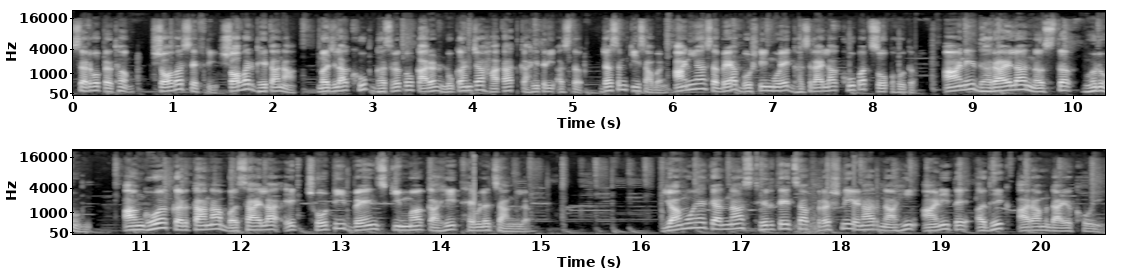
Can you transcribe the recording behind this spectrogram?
सर्वप्रथम शॉवर सेफ्टी शॉवर घेताना मजला खूप घसरतो कारण लोकांच्या हातात काहीतरी असतं जसं की साबण. आणि या सगळ्या गोष्टींमुळे घसरायला खूपच सोपं होतं. आणि धरायला नसतं म्हणून आंघोळ करताना बसायला एक छोटी बेंच किंवा काही ठेवलं चांगलं. यामुळे त्यांना स्थिरतेचा प्रश्न येणार नाही आणि ते अधिक आरामदायक होईल.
